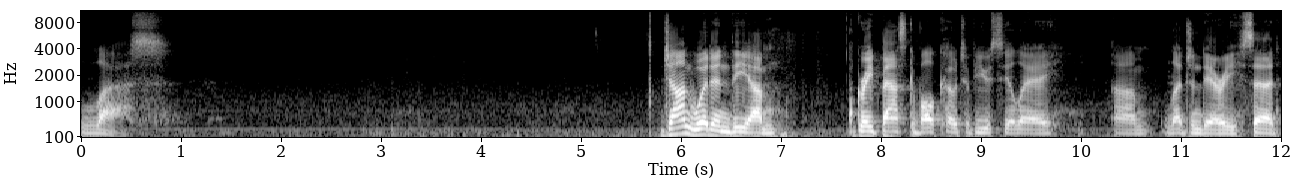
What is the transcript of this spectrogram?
less. John Wooden, the um, great basketball coach of UCLA, um, legendary, said,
